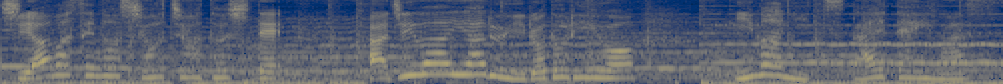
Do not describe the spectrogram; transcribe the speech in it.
幸せの象徴として味わいある彩りを今に伝えています。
